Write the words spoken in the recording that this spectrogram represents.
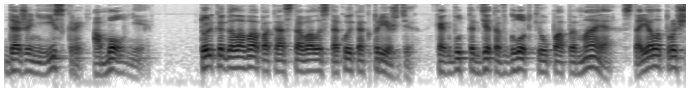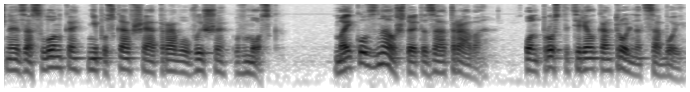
Даже не искры, а молнии. Только голова пока оставалась такой, как прежде, как будто где-то в глотке у папы Мая стояла прочная заслонка, не пускавшая отраву выше в мозг. Майков знал, что это за отрава. Он просто терял контроль над собой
